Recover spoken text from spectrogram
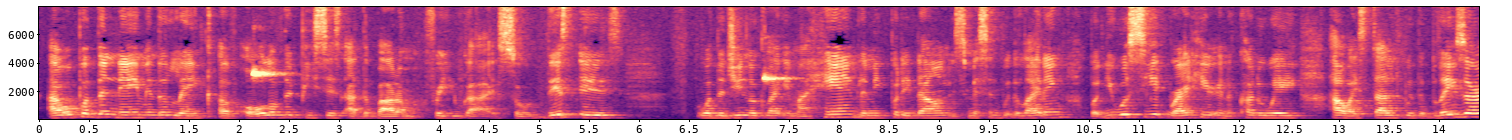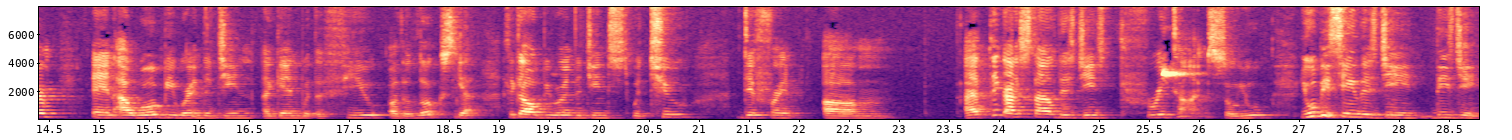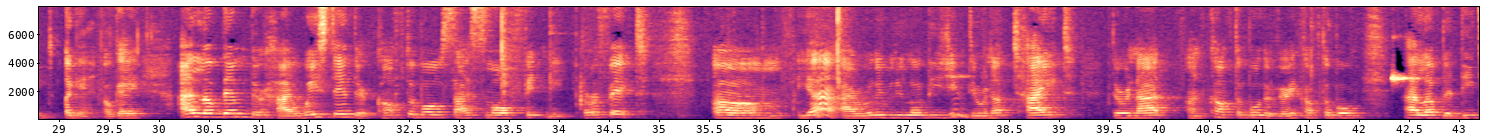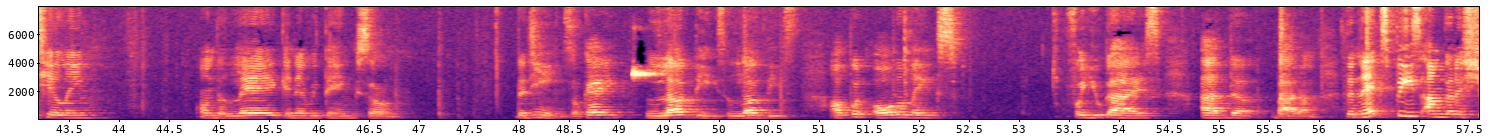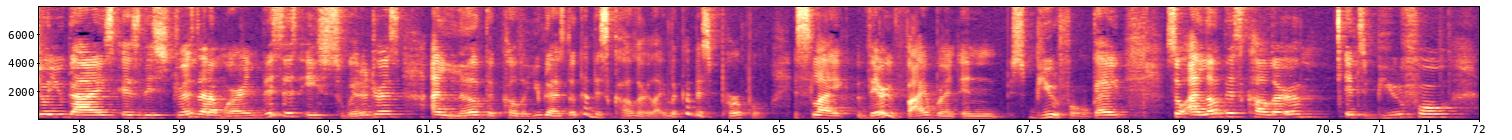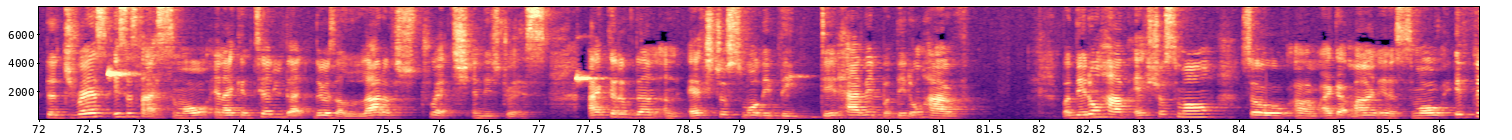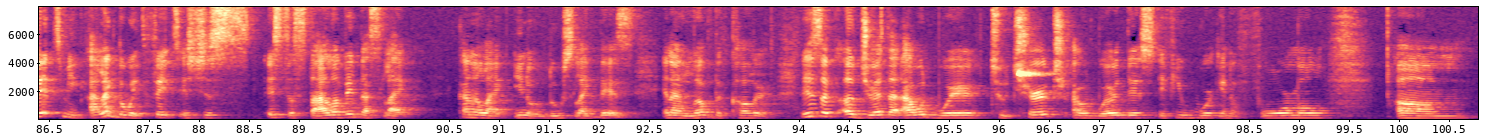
I will put the name in the link of all of the pieces at the bottom for you guys. So this is what the jean look like in my hand. Let me put it down. It's messing with the lighting, but you will see it right here in the cutaway, how I styled with the blazer. And I will be wearing the jean again with a few other looks. Yeah, I think I will be wearing the jeans with two different um i think i styled these jeans three times. So you you'll be seeing this jean these jeans again okay? I love them. They're high-waisted. They're comfortable. Size small fit me perfect. Um yeah i really really love these jeans. They were not tight. They're not uncomfortable. They're very comfortable. I love the detailing on the leg and everything. So the jeans okay? Love these. Love these I'll put all the links for you guys at the bottom. The next piece I'm to show you guys is this dress that I'm wearing. This is a sweater dress. I love the color. You guys, look at this color. Like, look at this purple. It's like very vibrant and beautiful, okay? So I love this color. It's beautiful. The dress is a size small and I can tell you that there's a lot of stretch in this dress. I could have done an extra small if they did have it, but they don't have but they don't have extra small. So um, I got mine in a small. It fits me. I like the way it fits. It's just, it's the style of it that's like, kind of like, you know, loose like this. And I love the color. This is a, a dress that I would wear to church. I would wear this if you work in a formal, um,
